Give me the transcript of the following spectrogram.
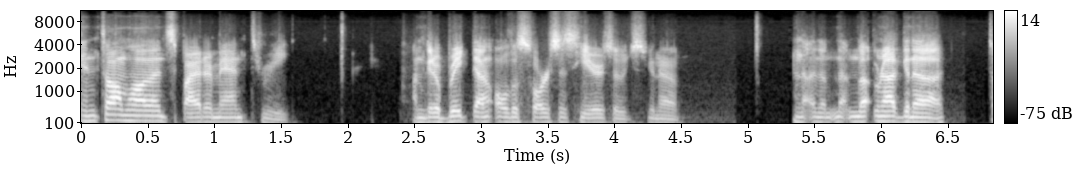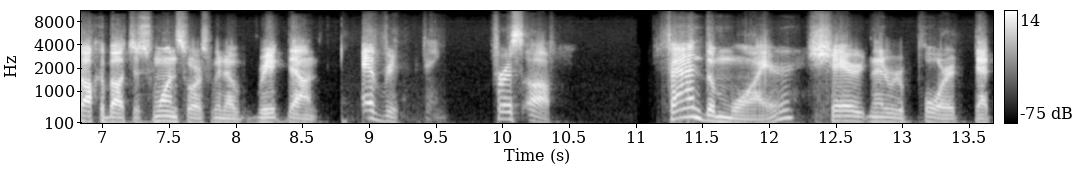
in Tom Holland's Spider-Man 3. I'm gonna break down all the sources here, so we're just no, no, we're not gonna talk about just one source. We're gonna break down everything. First off, Fandom Wire shared in a report that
